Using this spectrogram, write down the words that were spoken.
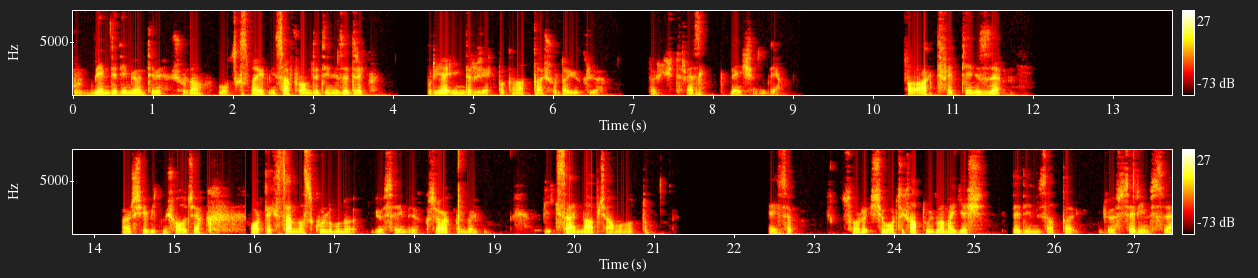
Bu benim dediğim yöntemi şuradan mod kısmına gelip install from dediğinizde direkt buraya indirecek. Bakın hatta şurada yüklü. Turkish Translation diye. Sonra aktif ettiğinizde her şey bitmiş olacak. Vortex'ten nasıl kurulumunu göstereyim dedim. Kusura bakmayın böyle bir iki saniye ne yapacağımı unuttum. Neyse. Sonra işte Vortex adlı uygulamaya geç dediğimizi hatta göstereyim size.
